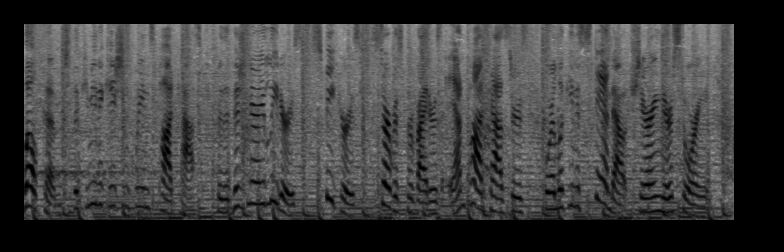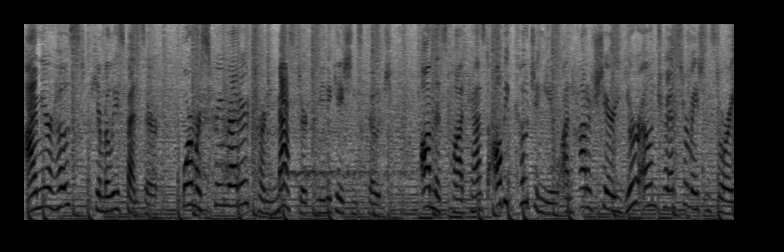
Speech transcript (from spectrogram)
Welcome to the Communication Queens podcast for the visionary leaders, speakers, service providers, and podcasters who are looking to stand out sharing their story. I'm your host, Kimberly Spencer, former screenwriter turned master communications coach. On this podcast, I'll be coaching you on how to share your own transformation story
